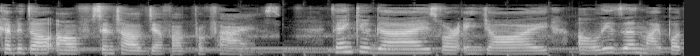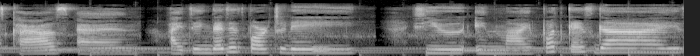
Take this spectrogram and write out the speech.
capital of Central Java province. Thank you guys for enjoy uh, listen my podcast and I think that's it for today. See you in my podcast guys.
